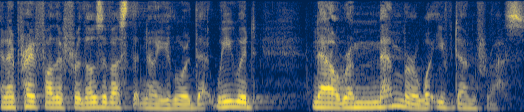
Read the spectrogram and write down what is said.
And I pray, Father, for those of us that know you, Lord, that we would now remember what you've done for us.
